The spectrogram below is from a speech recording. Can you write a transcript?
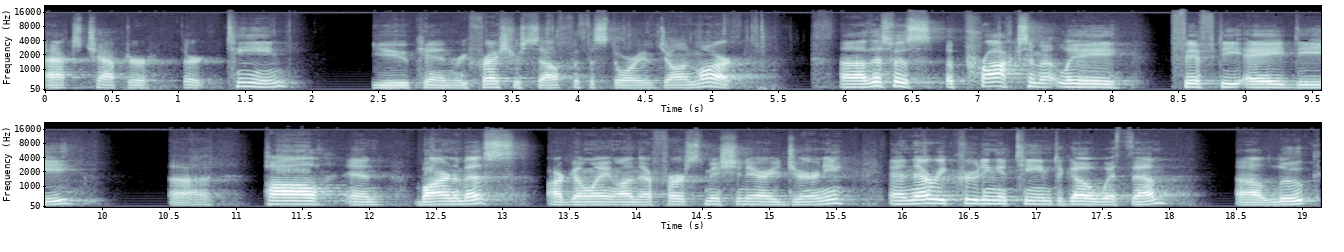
Acts chapter 13, you can refresh yourself with the story of John Mark. Uh, this was approximately 50 AD. Uh, Paul and Barnabas are going on their first missionary journey, and they're recruiting a team to go with them. Uh, Luke,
